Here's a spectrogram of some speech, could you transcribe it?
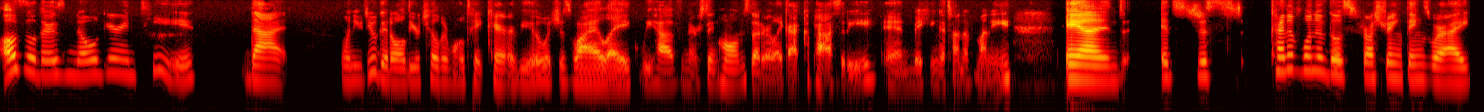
also there's no guarantee that when you do get old your children will take care of you which is why like we have nursing homes that are like at capacity and making a ton of money and it's just kind of one of those frustrating things where i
